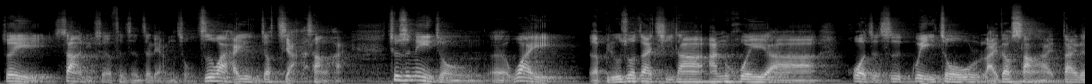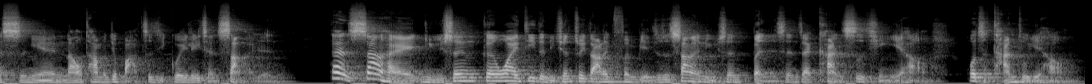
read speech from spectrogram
所以上海女生分成这两种。之外还有一种叫假上海，就是那种呃外呃，比如说在其他安徽啊，或者是贵州来到上海待了十年，然后他们就把自己归类成上海人。但上海女生跟外地的女生最大的一个分别就是，上海女生本身在看事情也好，或者谈吐也好，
